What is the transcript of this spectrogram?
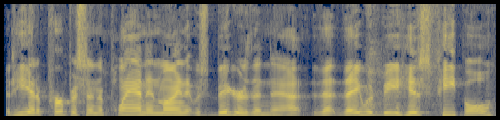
that he had a purpose and a plan in mind that was bigger than that, that they would be his people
